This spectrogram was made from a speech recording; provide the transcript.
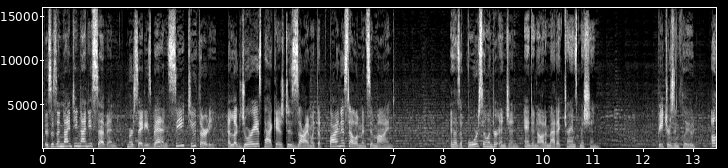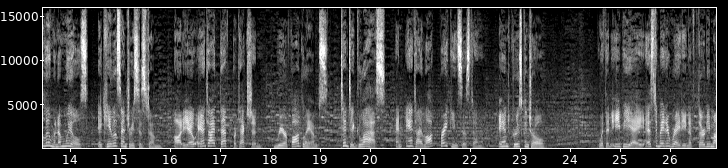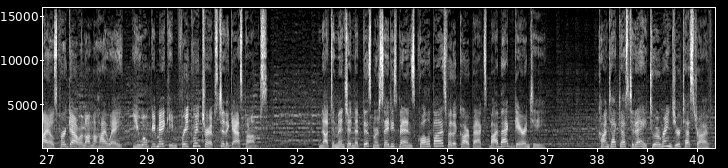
This is a 1997 Mercedes-Benz C230, a luxurious package designed with the finest elements in mind. It has a four-cylinder engine and an automatic transmission. Features include aluminum wheels, a keyless entry system, audio anti-theft protection, rear fog lamps, tinted glass, an anti-lock braking system, and cruise control. With an EPA estimated rating of 30 miles per gallon on the highway, you won't be making frequent trips to the gas pumps. Not to mention that this Mercedes-Benz qualifies for the Carfax buyback guarantee. Contact us today to arrange your test drive.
